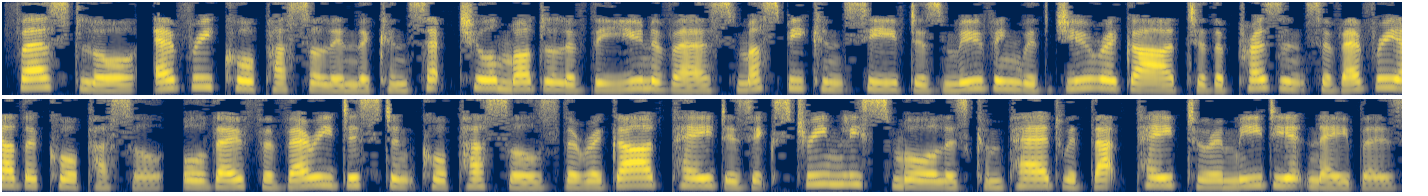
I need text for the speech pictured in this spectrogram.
First law, every corpuscle in the conceptual model of the universe must be conceived as moving with due regard to the presence of every other corpuscle, although for very distant corpuscles the regard paid is extremely small as compared with that paid to immediate neighbors.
